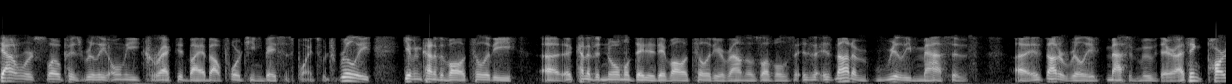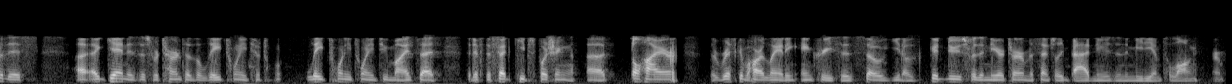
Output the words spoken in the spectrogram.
downward slope has really only corrected by about 14 basis points, which really, given kind of the volatility, uh, kind of the normal day-to-day volatility around those levels, is, is not a really massive, uh, is not a really massive move there. I think part of this again, is this return to the late 2022 mindset that if the Fed keeps pushing uh, still higher, the risk of a hard landing increases. So, you know, good news for the near term, essentially bad news in the medium to long term.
